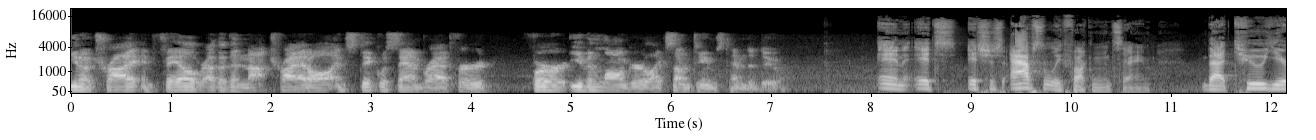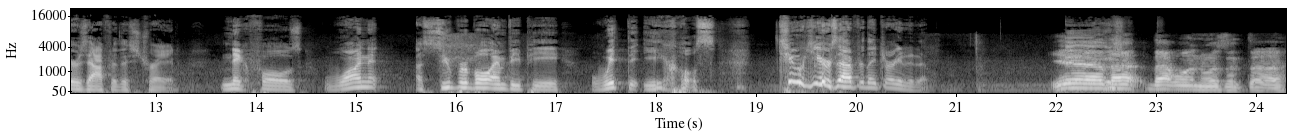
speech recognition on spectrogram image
you know, try and fail rather than not try at all and stick with Sam Bradford for even longer, like some teams tend to do. And it's it's just absolutely fucking insane that two years after this trade, Nick Foles won a Super Bowl MVP with the Eagles. Two years after they traded him. Yeah, that that one wasn't uh,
